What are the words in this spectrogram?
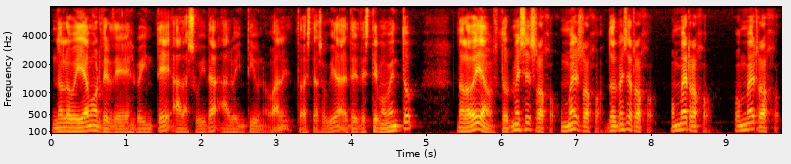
no lo veíamos desde el 20 a la subida al 21, ¿vale? Toda esta subida, desde este momento, no lo veíamos. Dos meses rojo, un mes rojo, dos meses rojo, un mes rojo, un mes rojo.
